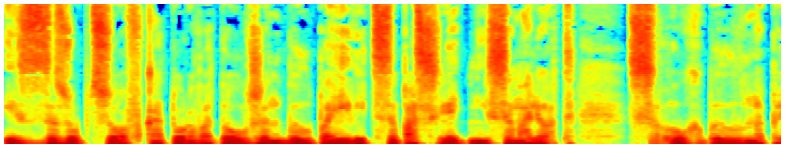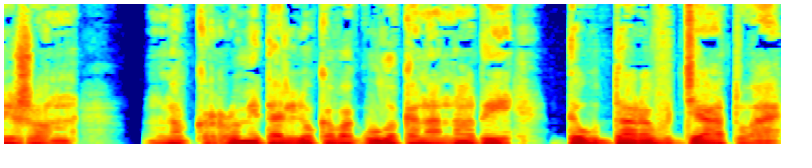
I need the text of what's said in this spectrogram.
из-за зубцов которого должен был появиться последний самолет. Слух был напряжен. Но кроме далекого гула канонады до ударов дятла,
